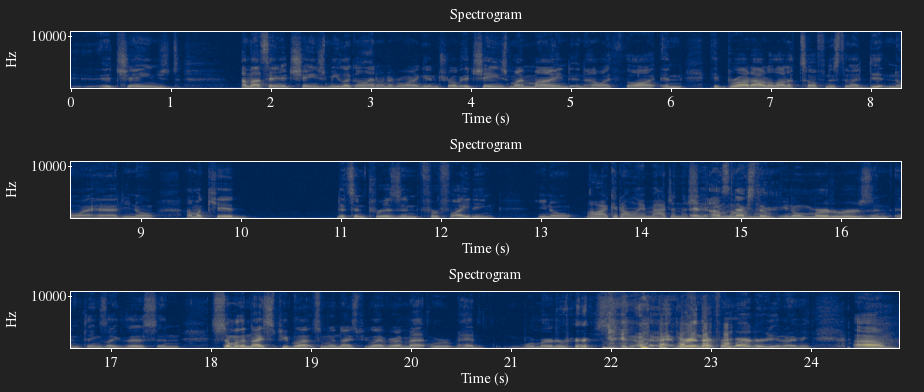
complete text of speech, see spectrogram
It changed. I'm not saying it changed me like, oh, I don't ever want to get in trouble. It changed my mind and how I thought, and it brought out a lot of toughness that I didn't know I had. You know, I'm a kid that's in prison for fighting. You know, Oh, I could only imagine the shit and I'm next to you know murderers and, and things like this, and some of the nicest people, I- some of the nicest people I ever met were had were murderers. You know, I mean? we're in there for murder. You know what I mean? Um,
